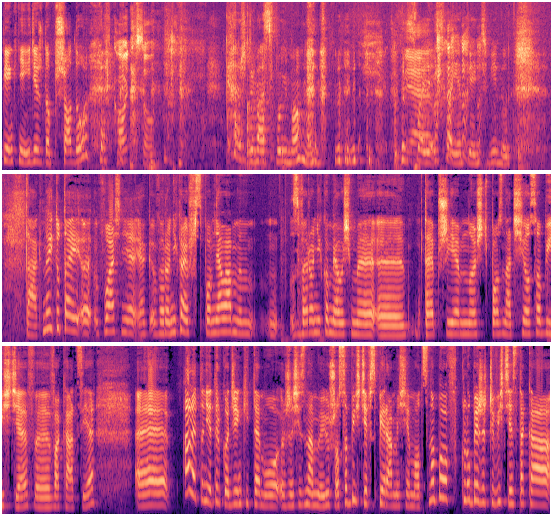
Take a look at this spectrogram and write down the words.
pięknie idziesz do przodu. W końcu. Każdy ma swój moment. swoje, swoje pięć minut. Tak, no i tutaj e, właśnie, jak Weronika już wspomniałam, z Weroniką miałyśmy e, tę przyjemność poznać się osobiście w wakacje. E, ale to nie tylko dzięki temu, że się znamy już osobiście, wspieramy się mocno, bo w klubie rzeczywiście jest taka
